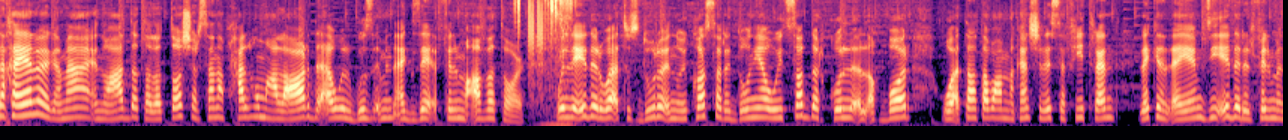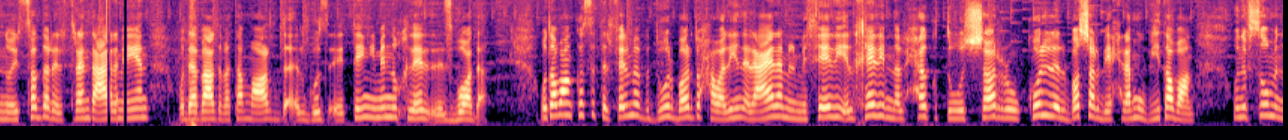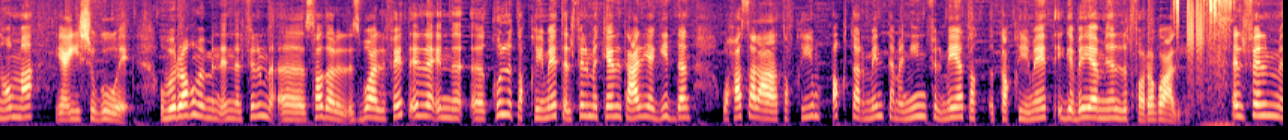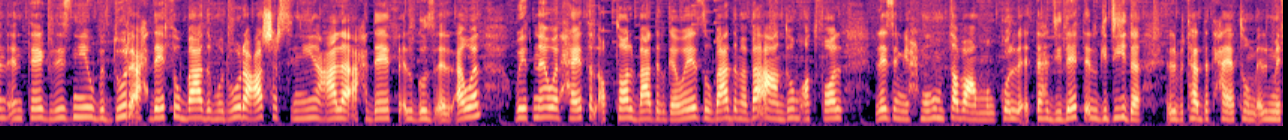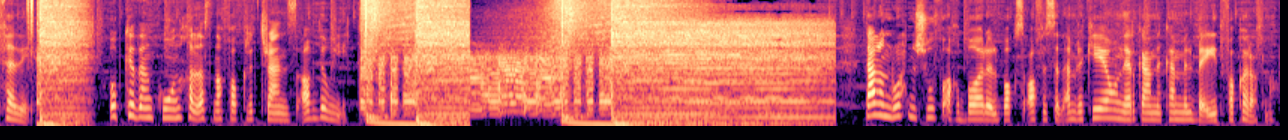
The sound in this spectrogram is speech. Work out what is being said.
تخيلوا يا جماعة إنه عدى 13 سنة بحالهم على عرض أول جزء من أجزاء فيلم افاتار واللي قدر وقت صدوره إنه يكسر الدنيا ويتصدر كل الأخبار. وقتها طبعا ما كانش لسه فيه ترند لكن الأيام دي قدر الفيلم إنه يتصدر الترند عالميا وده بعد ما تم عرض الجزء الثاني منه خلال الأسبوع ده. وطبعا قصة الفيلم بتدور برضو حوالين العالم المثالي الخالي من الحقد والشر وكل البشر بيحلموا بيه طبعا ونفسهم إن هم يعيشوا جواه. وبالرغم من إن الفيلم صدر الأسبوع اللي فات إلا إن كل تقييمات الفيلم كانت عالية جدا وحصل على تقييم أكتر من 80% تقييمات إيجابية من اللي اتفرجوا عليه. الفيلم من إنتاج ديزني وبتدور أحداثه بعد مرور 10 سنين على أحداث الجزء الأول وبيتناول حياة الأبطال بعد الجواز وبعد ما بقى عندهم أطفال لازم يحموهم طبعا من كل التهديدات الجديدة اللي بتهدد حياتهم المثالية. وبكده نكون خلصنا فقرة Trends of the Week تعالوا نروح نشوف أخبار ال box office الأمريكية ونرجع نكمل بقية فقراتنا.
